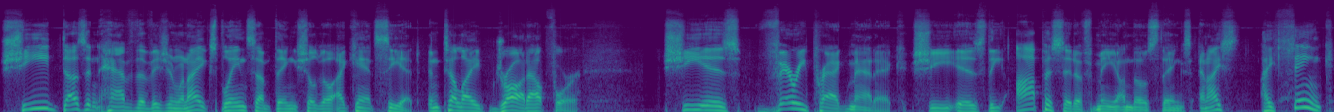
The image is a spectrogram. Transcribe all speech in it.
She doesn't have the vision. When I explain something, she'll go, I can't see it until I draw it out for her. She is very pragmatic. She is the opposite of me on those things. And I, I think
